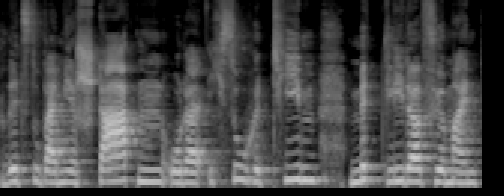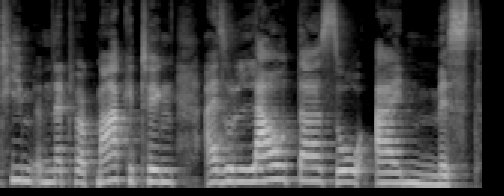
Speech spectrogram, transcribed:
Willst du bei mir starten oder ich suche Teammitglieder für mein Team im Network Marketing? Also lauter so ein Mist.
